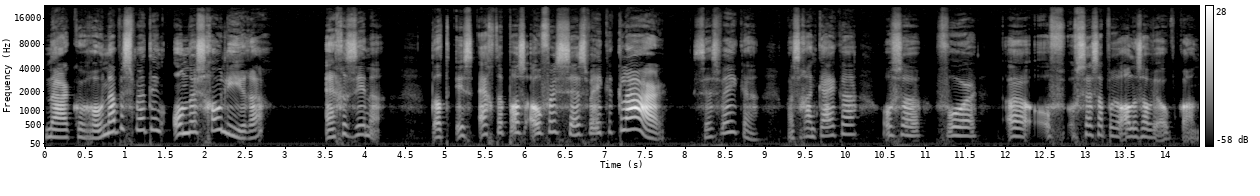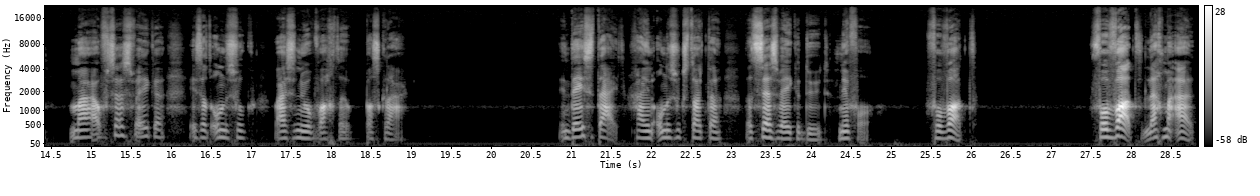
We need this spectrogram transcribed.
naar coronabesmetting onder scholieren en gezinnen. Dat is echter pas over zes weken klaar. Zes weken. Maar ze gaan kijken of ze voor uh, of, of 6 april alles alweer open kan. Maar over zes weken is dat onderzoek waar ze nu op wachten pas klaar. In deze tijd ga je een onderzoek starten dat zes weken duurt. Niffel. Voor wat? Voor wat? Leg me uit.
